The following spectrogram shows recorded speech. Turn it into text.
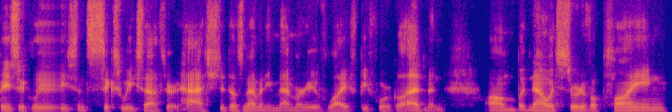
basically since six weeks after it hatched. It doesn't have any memory of life before gladman um, but now it's sort of applying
